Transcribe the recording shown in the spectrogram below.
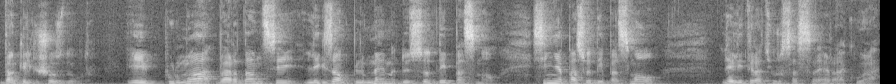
dans quelque chose d'autre? Et pour moi, Vardan, c'est l'exemple même de ce dépassement. S'il n'y a pas ce dépassement, la littérature, ça sert à quoi?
